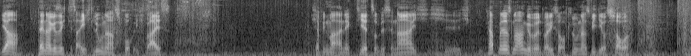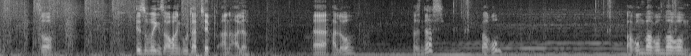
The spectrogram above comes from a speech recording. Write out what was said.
ja, Pennergesicht ist eigentlich Lunas Spruch, ich weiß. Ich habe ihn mal annektiert so ein bisschen. Na, ich, ich, ich habe mir das nur angewöhnt, weil ich so oft Lunas Videos schaue. So. Ist übrigens auch ein guter Tipp an alle. Äh, hallo? Was ist denn das? Warum? Warum, warum, warum?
